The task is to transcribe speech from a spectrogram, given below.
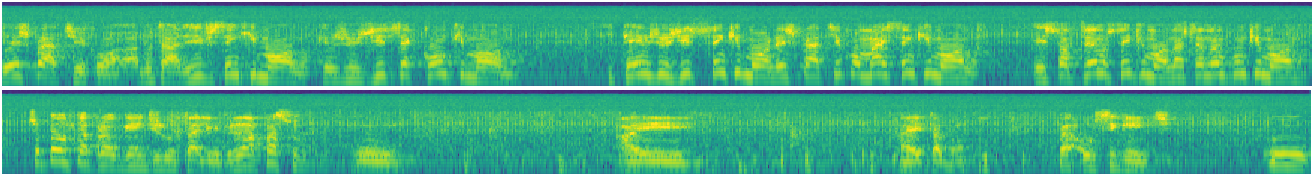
Eles praticam a luta livre sem kimono, porque o jiu-jitsu é com kimono. E tem o jiu-jitsu sem kimono, eles praticam mais sem kimono. Eles só treinam sem kimono, nós treinamos com kimono. Deixa eu perguntar pra alguém de luta livre. Lá, passa o- o. Aí. Aí tá bom. O seguinte: o...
